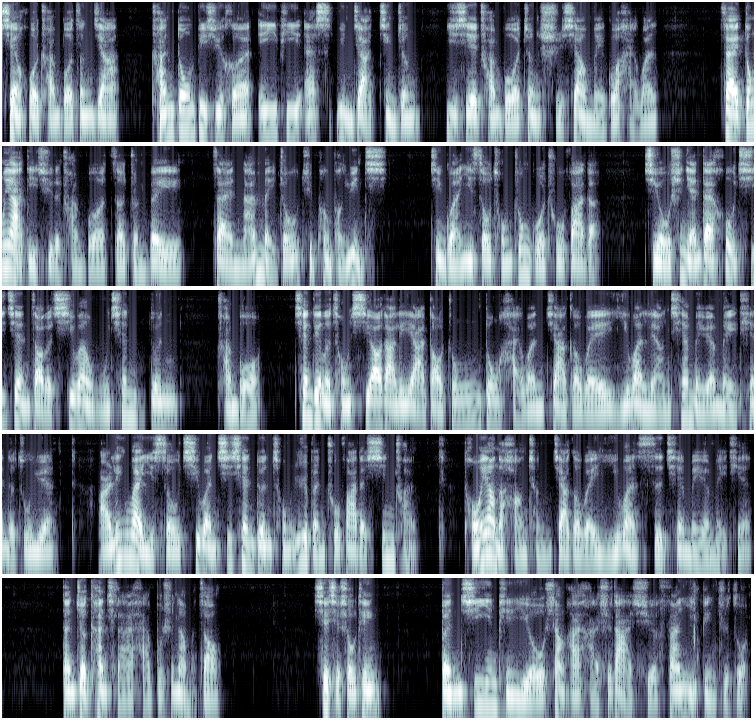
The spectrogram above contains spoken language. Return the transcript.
现货船舶增加，船东必须和 APS 运价竞争。一些船舶正驶向美国海湾，在东亚地区的船舶则准备在南美洲去碰碰运气。尽管一艘从中国出发的九十年代后期建造的七万五千吨船舶签订了从西澳大利亚到中东海湾价格为一万两千美元每天的租约。而另外一艘七万七千吨从日本出发的新船，同样的航程，价格为一万四千美元每天，但这看起来还不是那么糟。谢谢收听，本期音频由上海海事大学翻译并制作。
